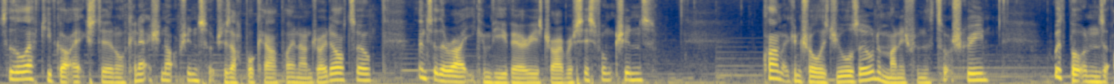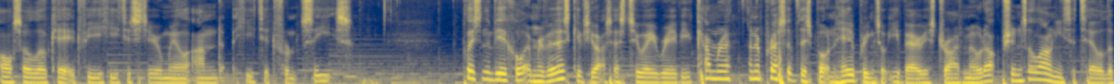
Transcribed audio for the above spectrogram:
To the left you've got external connection options such as Apple CarPlay and Android Auto, and to the right you can view various driver assist functions. Climate control is dual zone and managed from the touchscreen, with buttons also located for your heated steering wheel and heated front seats. Placing the vehicle in reverse gives you access to a rear view camera, and a press of this button here brings up your various drive mode options, allowing you to tailor the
